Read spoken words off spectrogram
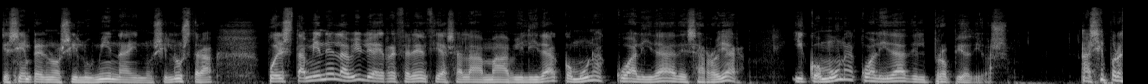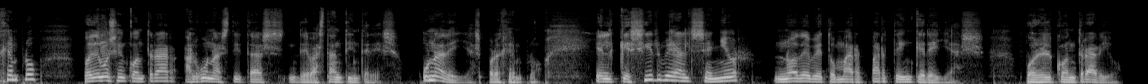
que siempre nos ilumina y nos ilustra, pues también en la Biblia hay referencias a la amabilidad como una cualidad a desarrollar y como una cualidad del propio Dios. Así, por ejemplo, podemos encontrar algunas citas de bastante interés. Una de ellas, por ejemplo, el que sirve al Señor no debe tomar parte en querellas. Por el contrario,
